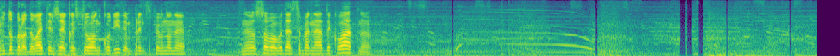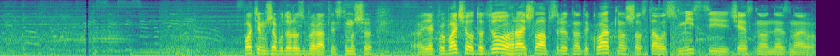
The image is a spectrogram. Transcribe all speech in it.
Ну добро, давайте вже якось цю гонку дійдемо. В принципі, воно не, не особо веде себе неадекватно. Потім вже буду розбиратись, тому що, е, як ви бачили, до цього гра йшла абсолютно адекватно. Що сталося в місті, чесно, не знаю.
